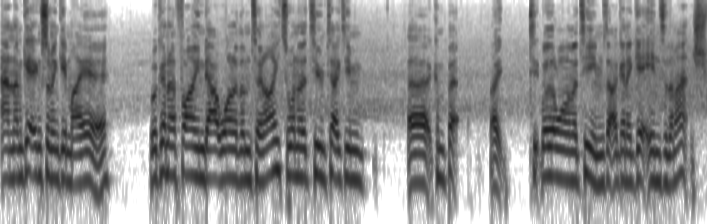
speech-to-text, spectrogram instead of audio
And I'm getting something in my ear. We're gonna find out one of them tonight. One of the two tag team, uh, comp- like t- one of the teams that are gonna get into the match.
